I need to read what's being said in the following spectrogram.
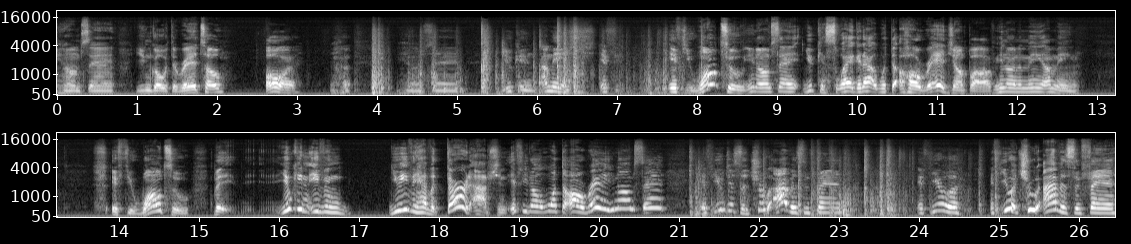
know what I'm saying? You can go with the red toe or you know what I'm saying? You can, I mean, if if you want to, you know what I'm saying? You can swag it out with the all red jump off. You know what I mean? I mean, if you want to, but you can even you even have a third option if you don't want the all red. You know what I'm saying? If you just a true Iverson fan, if you a if you're a true Iverson fan,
